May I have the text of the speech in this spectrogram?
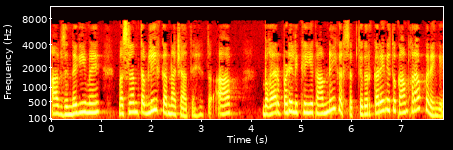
آپ زندگی میں مثلاً تبلیغ کرنا چاہتے ہیں، تو آپ بغیر پڑھے لکھے یہ کام نہیں کر سکتے۔ اگر کریں گے تو کام خراب کریں گے۔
